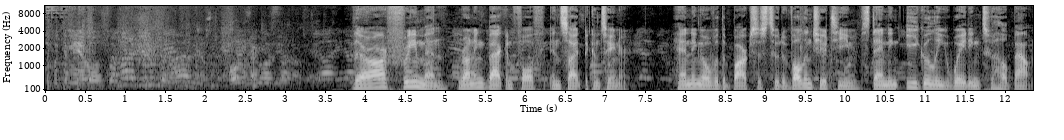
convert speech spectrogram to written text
Put them here also. All the toys here. There are three men running back and forth inside the container, handing over the boxes to the volunteer team standing eagerly waiting to help out.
